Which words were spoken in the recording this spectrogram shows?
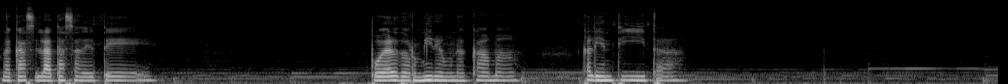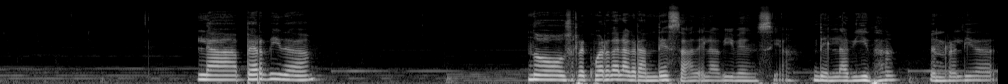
la, taza de té, poder dormir en una cama calientita. La pérdida nos recuerda la grandeza de la vivencia, de la vida en realidad.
